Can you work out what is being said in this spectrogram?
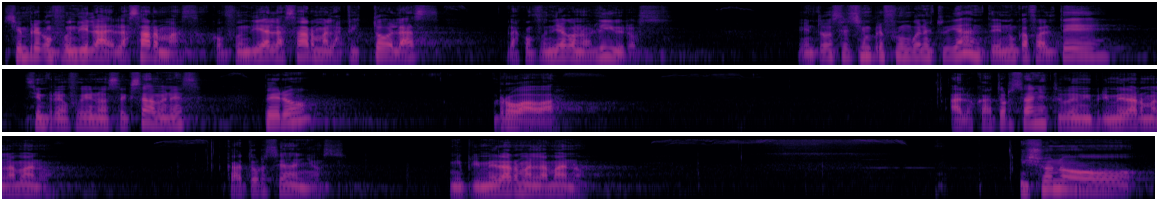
Siempre confundía las armas, confundía las armas, las pistolas, las confundía con los libros. Entonces siempre fui un buen estudiante, nunca falté, siempre me fui en los exámenes, pero robaba. A los 14 años tuve mi primer arma en la mano. 14 años, mi primer arma en la mano. Y yo no,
